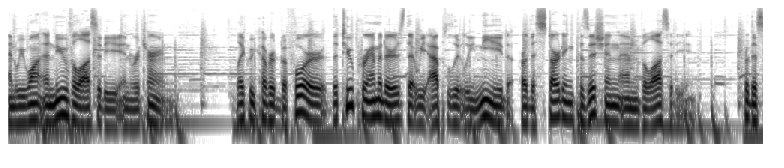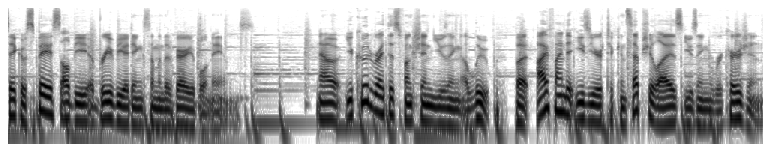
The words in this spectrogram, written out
and we want a new velocity in return. Like we covered before, the two parameters that we absolutely need are the starting position and velocity. For the sake of space, I'll be abbreviating some of the variable names. Now, you could write this function using a loop, but I find it easier to conceptualize using recursion,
